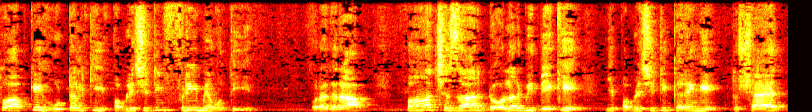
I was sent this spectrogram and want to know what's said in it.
तो आपके होटल की पब्लिसिटी फ्री में होती है। और अगर आप पाँच हज़ार डॉलर भी देके ये पब्लिसिटी करेंगे तो शायद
